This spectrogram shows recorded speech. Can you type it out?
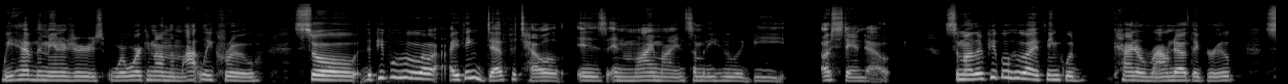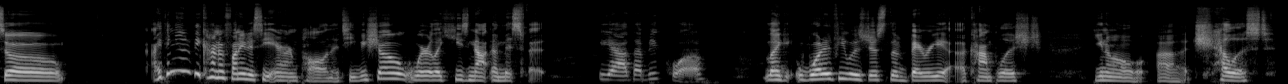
We have the managers. We're working on the motley crew. So the people who I think Dev Patel is in my mind somebody who would be a standout. Some other people who I think would kind of round out the group. So I think it would be kind of funny to see Aaron Paul in a TV show where like he's not a misfit. Yeah, that'd be cool. Like, what if he was just the very accomplished, you know, uh, cellist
